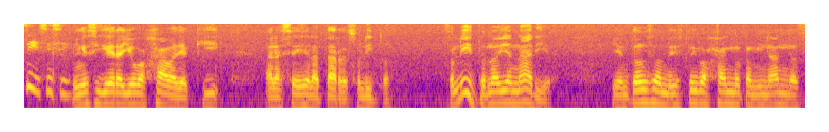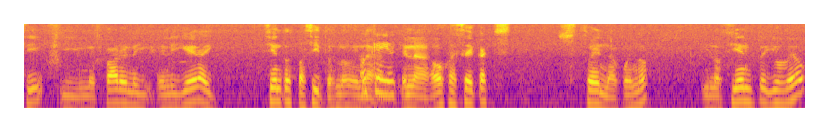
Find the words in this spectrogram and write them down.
Sí, sí, sí. En esa higuera yo bajaba de aquí a las 6 de la tarde solito. Solito, no había nadie. Y entonces donde estoy bajando, caminando así, y me paro en la, en la higuera y cientos pasitos, ¿no? En, Ok, la, ok. en la hoja seca ch, ch, suena, pues, ¿no? Y lo siento, y yo veo,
